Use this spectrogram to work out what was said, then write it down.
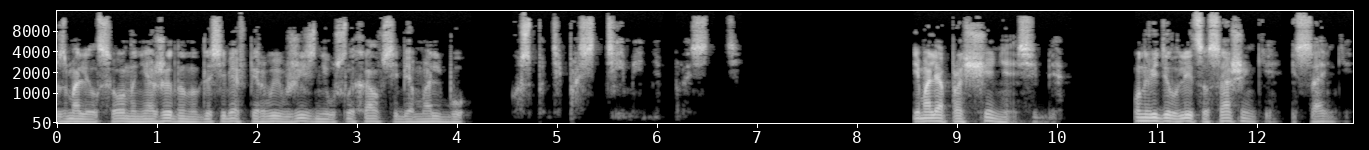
взмолился он и неожиданно для себя впервые в жизни услыхал в себе мольбу. — Господи, прости меня, прости. И, моля прощения себе, он видел лица Сашеньки и Саньки,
